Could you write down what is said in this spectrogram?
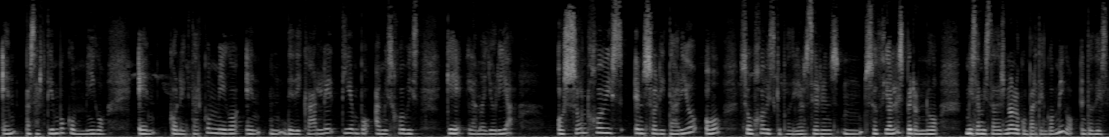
en pasar tiempo conmigo, en conectar conmigo, en dedicarle tiempo a mis hobbies que la mayoría o son hobbies en solitario o son hobbies que podrían ser en, mm, sociales, pero no, mis amistades no lo comparten conmigo. Entonces,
